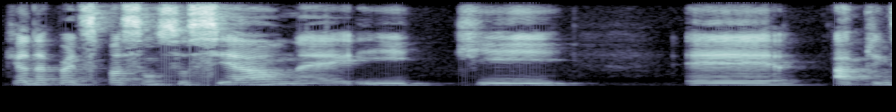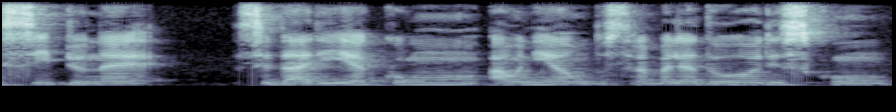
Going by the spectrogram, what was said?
que é da participação social, né? E que é, a princípio, né, se daria com a união dos trabalhadores com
